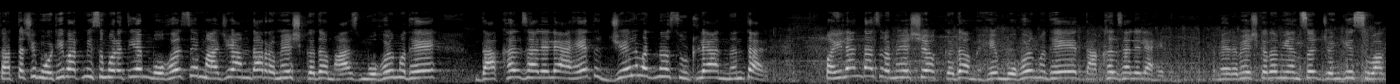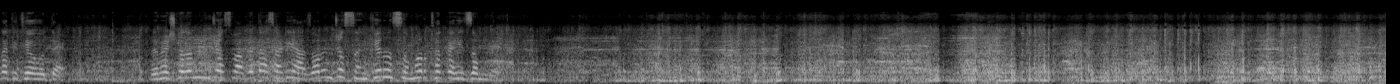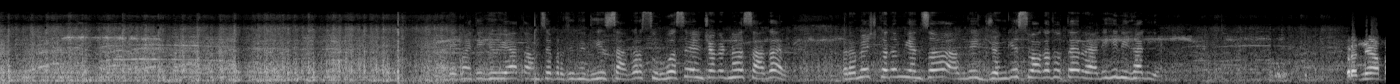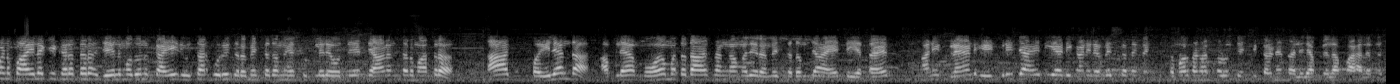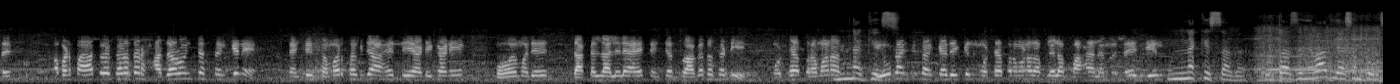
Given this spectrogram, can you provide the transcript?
तर आत्ताची मोठी बातमी समोर येते. मोहळचे माजी आमदार रमेश कदम आज मोहळमध्ये दाखल झालेले आहेत. जेलमधनं सुटल्यानंतर पहिल्यांदाच रमेश कदम हे मोहोळमध्ये दाखल झालेले आहेत. त्यामुळे रमेश कदम यांचं जंगी स्वागत इथे होत आहे रमेश कदम यांच्या स्वागतासाठी हजारोंच्या संख्येनं समर्थकही जमले. घेऊयात आमचे प्रतिनिधी सागर सुरवसे यांच्याकडनं. सागर रमेश कदम यांचं अगदी जंगी स्वागत होतंय. रॅलीही निघाली आहे. प्रज्ञा आपण पाहिलं की खरं तर जेलमधून काही दिवसांपूर्वीच रमेश कदम हे सुटलेले होते. त्यानंतर मात्र आज पहिल्यांदा आपल्या मोह मतदारसंघामध्ये रमेश कदम जे आहेत ते येत आहेत. आणि ग्रँड एंट्री जी आहे ती या ठिकाणी रमेश कदम यांच्या समर्थकांकडून त्यांची करण्यात आलेली आपल्याला पाहायला मिळते. आपण पाहतोय खरं तर हजारोंच्या संख्येने त्यांचे समर्थक जे आहेत ते या ठिकाणी मोहोळमध्ये दाखल झालेले आहेत. त्यांच्या स्वागतासाठी मोठ्या प्रमाणात. युवकांची संख्या देखील मोठ्या प्रमाणात आपल्याला पाहायला मिळते. जेल नक्कीच सागर. धन्यवाद. या संपूर्ण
